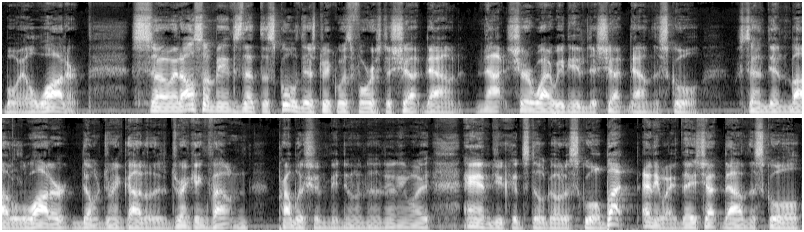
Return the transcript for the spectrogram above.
boil water. So it also means that the school district was forced to shut down. Not sure why we needed to shut down the school. Send in bottled water, don't drink out of the drinking fountain. Probably shouldn't be doing that anyway. And you could still go to school. But anyway, they shut down the school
